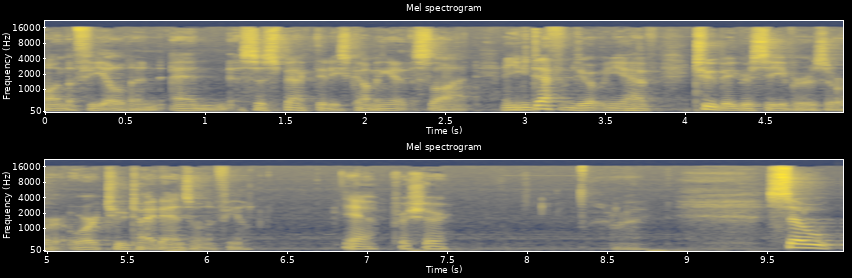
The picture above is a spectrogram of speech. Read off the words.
on the field and, and suspect that he's coming into the slot. And you can definitely do it when you have two big receivers or, or two tight ends on the field. Yeah, for sure. All right. So,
